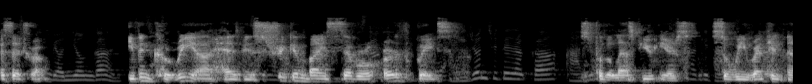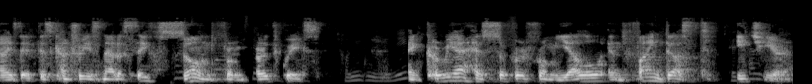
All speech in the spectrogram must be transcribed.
etc. Even Korea has been stricken by several earthquakes for the last few years, so we recognize that this country is not a safe zone from earthquakes. And Korea has suffered from yellow and fine dust each year.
